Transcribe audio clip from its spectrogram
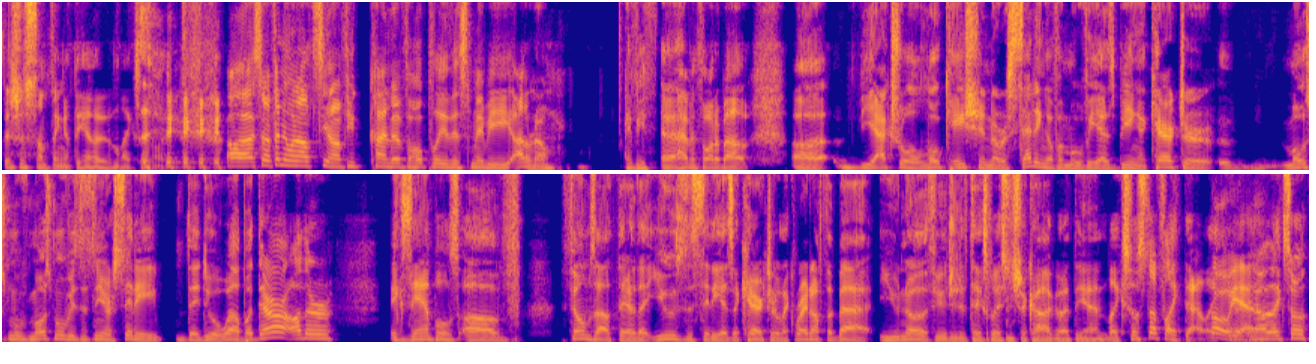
there's just something at the end I didn't like. Anyway. Uh, so if anyone else, you know, if you kind of, hopefully this maybe, I don't know, if you uh, haven't thought about uh, the actual location or setting of a movie as being a character, uh, most move most movies it's New York City, they do it well. But there are other examples of films out there that use the city as a character. Like right off the bat, you know, The Fugitive takes place in Chicago at the end. Like so, stuff like that. Like, Oh, you yeah. know, like so,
